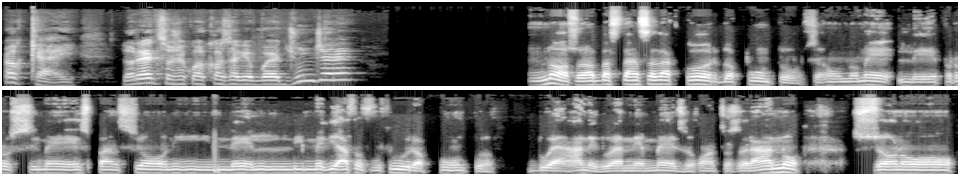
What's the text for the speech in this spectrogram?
Ok. Lorenzo, c'è qualcosa che vuoi aggiungere? No, sono abbastanza d'accordo, appunto, secondo me le prossime espansioni nell'immediato futuro, appunto, due anni, due anni e mezzo, quanto saranno, sono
